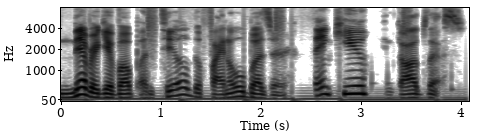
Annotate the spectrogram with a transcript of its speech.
Never give up until the final buzzer. Thank you and God bless.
